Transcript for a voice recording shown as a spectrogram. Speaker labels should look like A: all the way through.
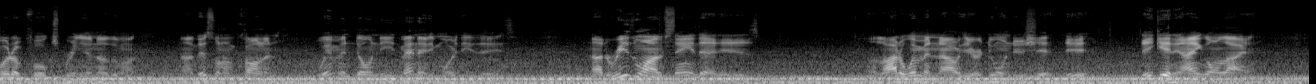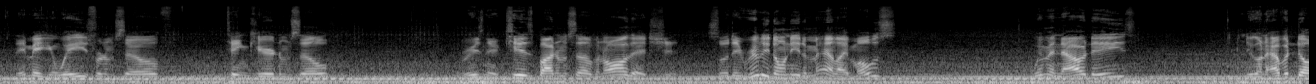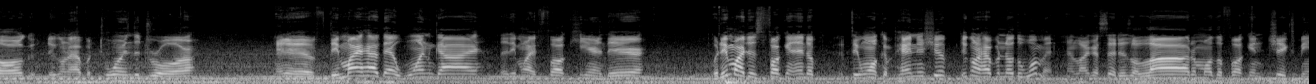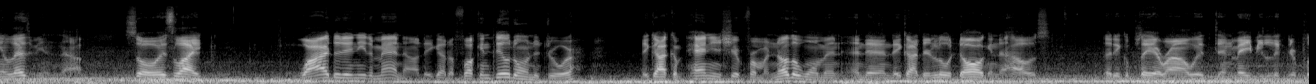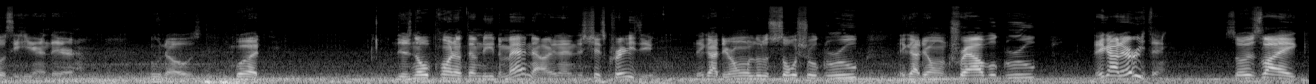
A: What up, folks? Bring you another one. Now, this one I'm calling Women Don't Need Men Anymore These Days. Now, the reason why I'm saying that is a lot of women out here are doing this shit. They, they get it, I ain't gonna lie. They making ways for themselves, taking care of themselves, raising their kids by themselves, and all that shit. So they really don't need a man. Like most women nowadays, they're gonna have a dog, they're gonna have a toy in the drawer and if they might have that one guy that they might fuck here and there, but they might just fucking end up, if they want companionship, they're gonna have another woman. And like I said, there's a lot of motherfucking chicks being lesbians now. So it's like, why do they need a man now? They got a fucking dildo in the drawer. They got companionship from another woman, and then they got their little dog in the house that they could play around with and maybe lick their pussy here and there. Who knows? But there's no point of them needing a man now. And this shit's crazy. They got their own little social group. They got their own travel group. They got everything. So it's like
